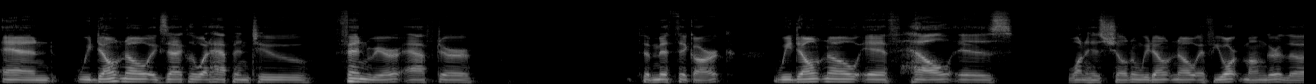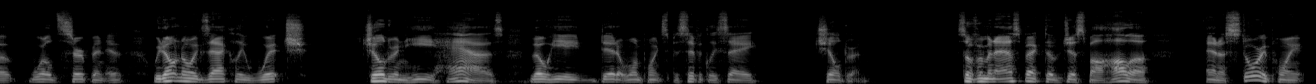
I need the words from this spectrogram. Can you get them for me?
and we don't know exactly what happened to Fenrir after the mythic arc. We don't know if Hel is one of his children. We don't know if Jormungandr, the world serpent, if, we don't know exactly which children he has, though he did at one point specifically say children. So, from an aspect of just Valhalla and a story point,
